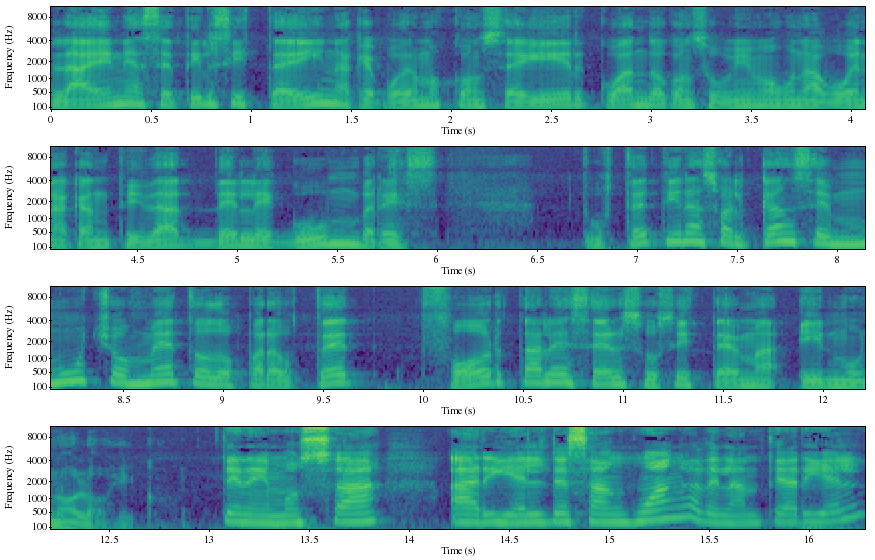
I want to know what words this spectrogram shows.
la N-acetilcisteína que podemos conseguir cuando consumimos una buena cantidad de legumbres usted tiene a su alcance muchos métodos para usted fortalecer su sistema inmunológico. Tenemos a Ariel de San Juan. Adelante, Ariel.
